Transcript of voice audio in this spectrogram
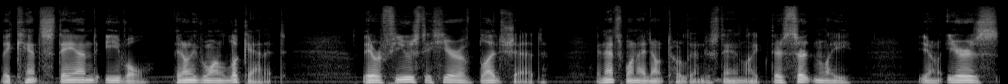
They can't stand evil. They don't even want to look at it. They refuse to hear of bloodshed. And that's one I don't totally understand. Like, there's certainly you know, ears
